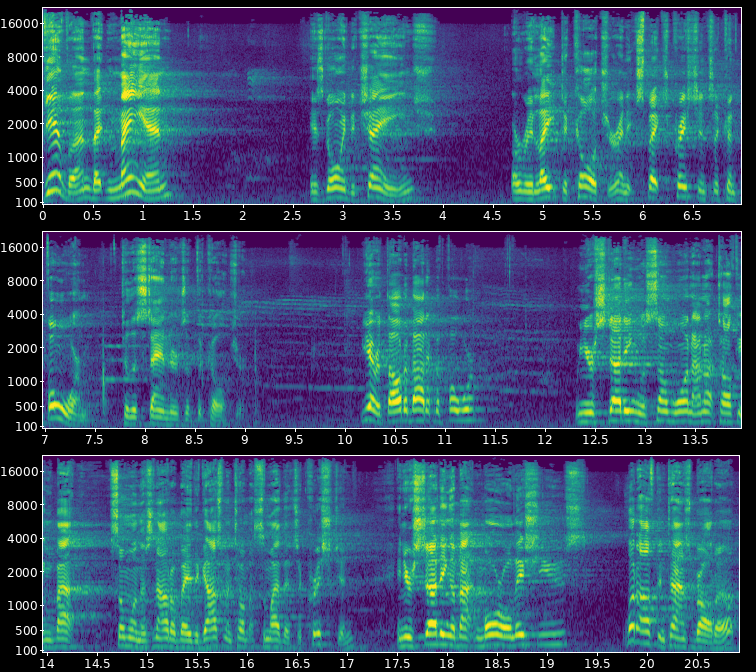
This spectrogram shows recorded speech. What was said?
given that man is going to change or relate to culture and expects Christians to conform to the standards of the culture. You ever thought about it before? When you're studying with someone, I'm not talking about someone that's not obeyed the gospel, I'm talking about somebody that's a Christian, and you're studying about moral issues, what oftentimes brought up?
